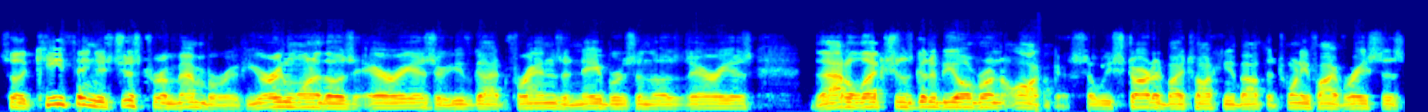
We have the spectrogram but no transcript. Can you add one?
So the key thing is just to remember if you're in one of those areas or you've got friends and neighbors in those areas, that election is going to be over in August. So we started by talking about the 25 races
